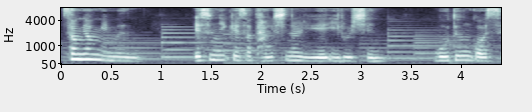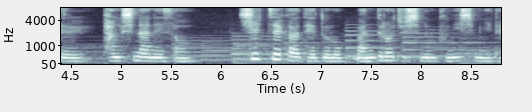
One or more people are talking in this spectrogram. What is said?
성령님은 예수님께서 당신을 위해 이루신 모든 것을 당신 안에서 실제가 되도록 만들어 주시는 분이십니다.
